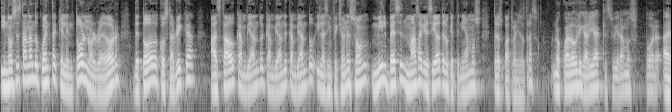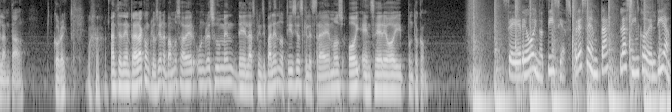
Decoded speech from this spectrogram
y no se están dando cuenta que el entorno alrededor de todo Costa Rica ha estado cambiando y cambiando y cambiando y las infecciones son mil veces más agresivas de lo que teníamos tres o cuatro años atrás. Lo cual obligaría a que estuviéramos por adelantado. Correcto. Antes de entrar a conclusiones, vamos a ver un resumen de las principales noticias que les traemos hoy en crhoy.com. CR Hoy Noticias presenta las 5 del día.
